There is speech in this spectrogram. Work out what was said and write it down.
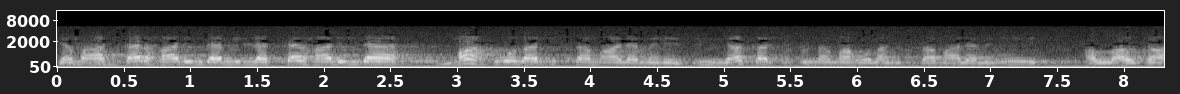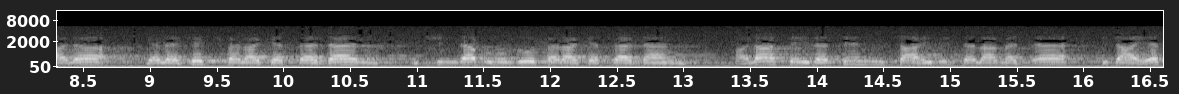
cemaatler halinde, milletler halinde mahvolan İslam alemini, dünya karşısında mahvolan İslam alemini Allahu Teala gelecek felaketlerden, içinde bulunduğu felaketlerden halak eylesin, sahibi selamete hidayet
